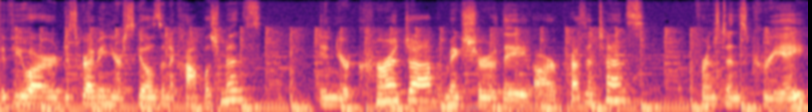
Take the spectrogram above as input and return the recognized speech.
If you are describing your skills and accomplishments in your current job, make sure they are present tense. For instance, create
